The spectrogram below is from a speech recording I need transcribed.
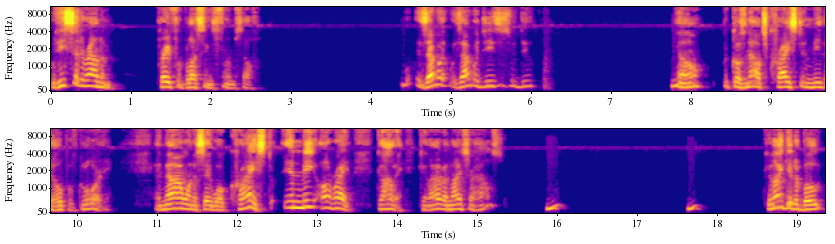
Would he sit around and pray for blessings for himself? Is that what was that what Jesus would do? No, because now it's Christ in me, the hope of glory. And now I want to say, well, Christ in me, all right. Golly, can I have a nicer house? Hmm? Can I get a boat?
